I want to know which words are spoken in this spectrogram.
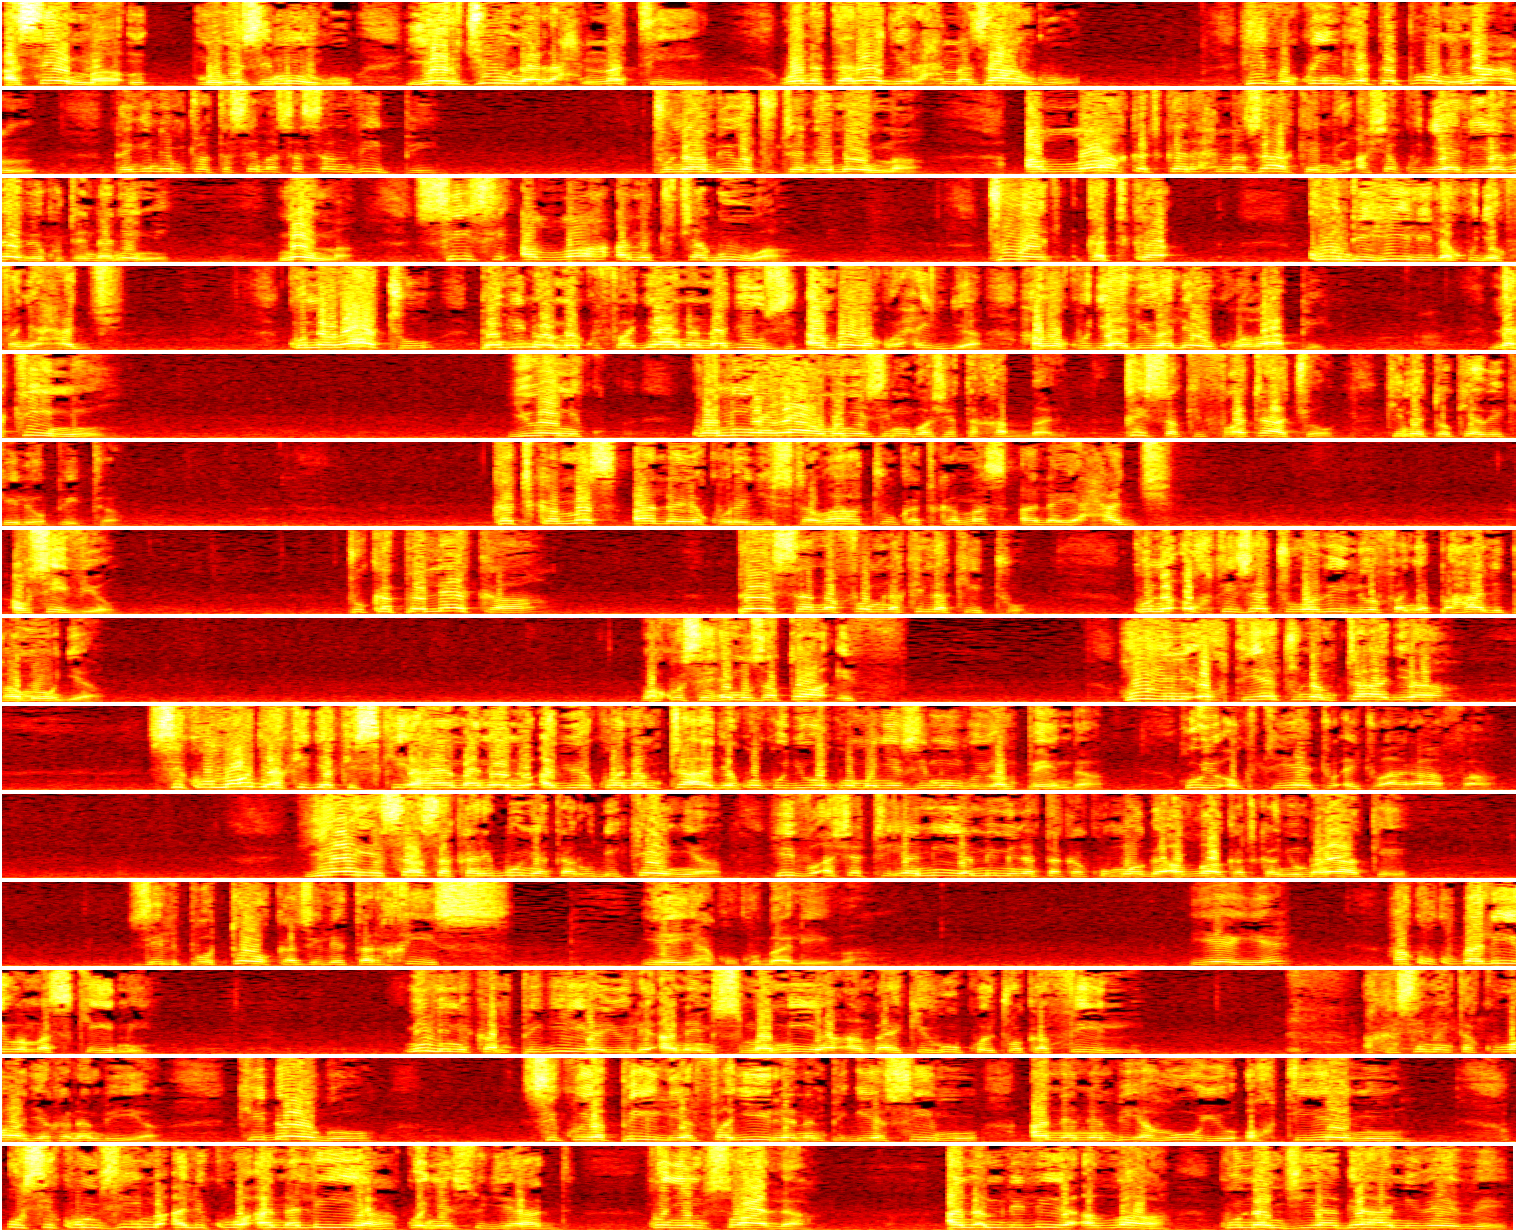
asema mwenyezi mungu yarjuna rahmati wanataraji rahma zangu. Hivyo kuingia peponi naam. Pengine mtu atasema sasa mvipi tunaambiwa tutende mema. Allah katika rehma zake ndio ashakujalia wewe kutenda nini? Mema. Sisi allah ametuchagua. Tuwe katika kundi hili la kuja kufanya haji. Kuna watu pengine wamekufa jana na juzi ambao wako hija hawakujaliwa leo kuwa wapi lakini jueni kwa nia yao mwenyezi mungu ashatakabal kisa kifuatacho kimetokea wiki iliyopita. Katika masala ya kurejista watu katika masala ya haji au sivyo? Tukapeleka pesa na fomu na kila kitu. Kuna ukhti zetu wawili wafanya pahali pamoja. Wako sehemu za taif huyu ni ukhti yetu namtaja. Siku moja akija akisikia haya maneno ajue kuwa namtaja kwa kujua kuwa mwenyezi mungu yuampenda. Huyu ukhti yetu aitwa arafa. Yeye sasa karibuni atarudi kenya. Hivyo ashatiania mimi nataka kumwaga allah katika nyumba yake. Zilipotoka zile tarkhis yeye hakukubaliwa. Yeye hakukubaliwa maskini mimi nikampigia yule anayemsimamia ambaye kihuku aitwa kafil. Akasema itakuwaje? Akaniambia kidogo siku ya pili alfajiri anampigia simu ananiambia huyu okhti yenu usiku mzima alikuwa analia kwenye sujad kwenye mswala. Anamlilia allah kuna njia gani wewe?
